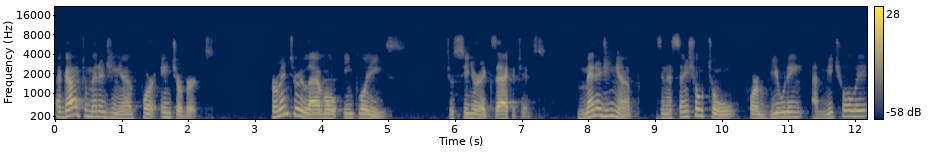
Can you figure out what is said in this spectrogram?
A Guide to Managing Up for Introverts. From entry-level employees to senior executives, Managing Up is an essential tool for building a mutually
